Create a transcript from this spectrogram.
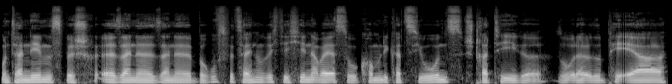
Unternehmensbesch äh, seine seine Berufsbezeichnung richtig hin, aber er ist so Kommunikationsstratege, so oder so PR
